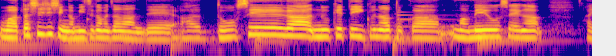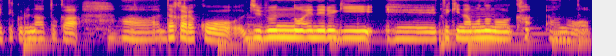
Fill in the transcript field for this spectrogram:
私自身が水亀座なんであ土星が抜けていくなとか、まあ、冥王星が入ってくるなとかあだからこう自分のエネルギー、えー、的なもののかあの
